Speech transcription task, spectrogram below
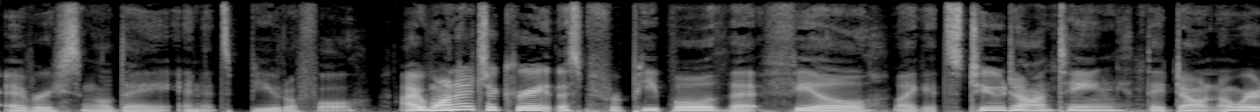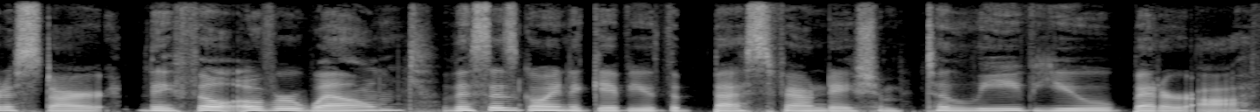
every single day and it's beautiful. I wanted to create this for people that feel like it's too daunting, they don't know where to start, they feel overwhelmed. This is going to give you the best foundation to leave you better off.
